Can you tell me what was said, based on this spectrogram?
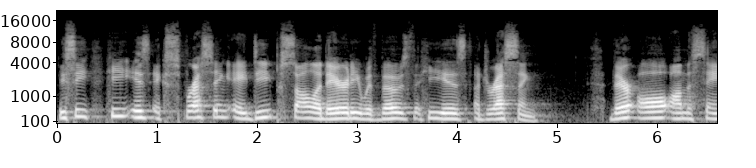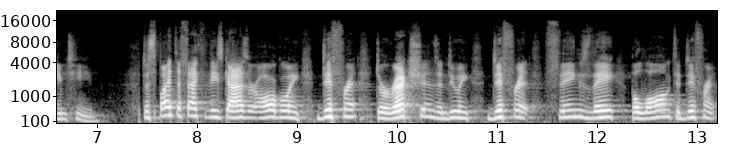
You see, he is expressing a deep solidarity with those that he is addressing. They're all on the same team. Despite the fact that these guys are all going different directions and doing different things, they belong to different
